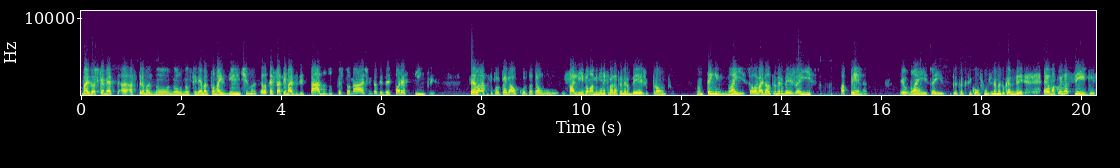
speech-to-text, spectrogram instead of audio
Mas eu acho que minha, as tramas no, no, no, cinema são mais íntimas, elas refletem mais os estados dos personagens. Às vezes a história é simples. Sei lá, se for pegar o curto até o, Saliva, é uma menina que vai dar o primeiro beijo, pronto. Não tem, não é isso. Ela vai dar o primeiro beijo, é isso, apenas. Eu, não é isso, é isso. Pessoa que se confunde, né? Mas eu quero dizer, é uma coisa simples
